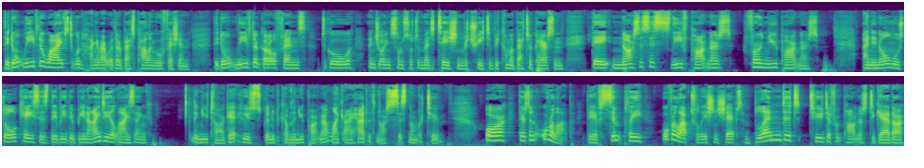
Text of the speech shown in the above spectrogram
They don't leave their wives to go and hang about with their best pal and go fishing. They don't leave their girlfriends to go and join some sort of meditation retreat and become a better person. They narcissists leave partners for new partners. And in almost all cases, they've either been idealizing the new target who's going to become the new partner, like I had with narcissist number two, or there's an overlap. They have simply overlapped relationships and blended two different partners together.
